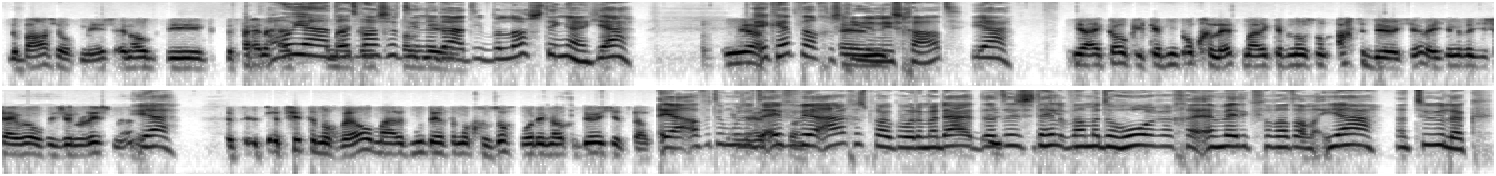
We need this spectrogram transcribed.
de baas over me is. En ook die de veiligheid... Oh ja, dat was het inderdaad, die belastingen. Ja, Ja, ik heb wel geschiedenis gehad. Ja, ja, ik ook. Ik heb niet opgelet, maar ik heb nog zo'n achterdeurtje. Weet je, net wat je zei over journalisme. ja. Het, het, het zit er nog wel, maar het moet even nog gezocht worden in welke deurtje het zat. Ja, af en toe moet het even weer aangesproken worden. Maar daar, dat is het helemaal met de horige en weet ik veel wat allemaal. Ja, natuurlijk.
